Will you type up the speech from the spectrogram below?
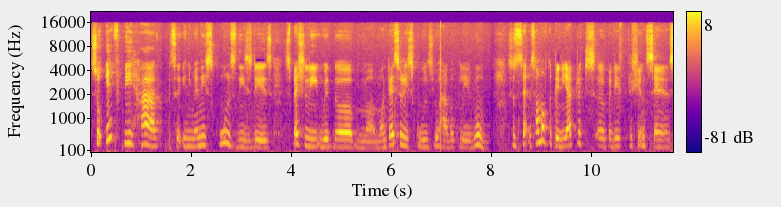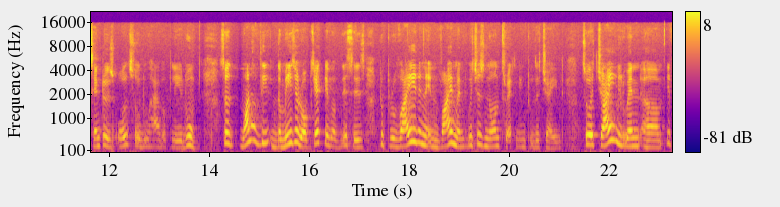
So, if we have so in many schools these days, especially with the um, Montessori schools, you have a playroom. So, some of the pediatrics uh, pediatrician centers also do have a playroom. So, one of the the major objective of this is to provide an environment which is non-threatening to the child. So, a child when um, if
